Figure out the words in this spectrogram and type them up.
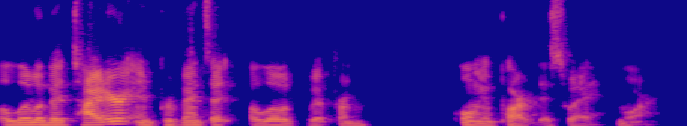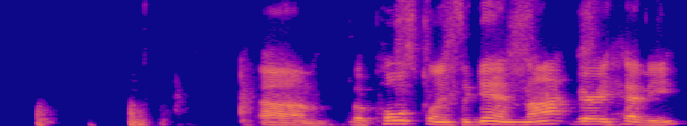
a little bit tighter and prevents it a little bit from pulling apart this way more. Um, the pole splints, again, not very heavy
